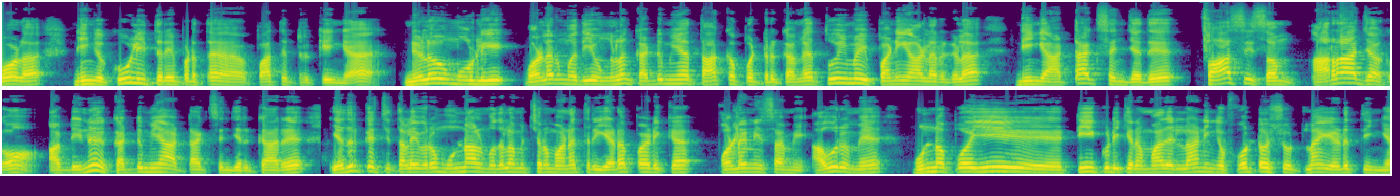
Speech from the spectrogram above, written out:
போல நீங்க கூலி திரைப்படத்தை பார்த்துட்டு இருக்கீங்க. நிலவு மூலி வளர்மதி இவங்கெல்லாம் கடுமையாக தாக்கப்பட்டிருக்காங்க. தூய்மை பணியாளர்களை நீங்கள் அட்டாக் செஞ்சது பாசிசம் அராஜகம் அப்படின்னு கடுமையாக அட்டாக் செஞ்சிருக்காரு. எதிர்க்கட்சி தலைவரும் முன்னாள் முதலமைச்சருமான திரு. எடப்பாடி க பழனிசாமி அவருமே முன்ன போய் டீ குடிக்கிற மாதிரிலாம் நீங்கள் ஃபோட்டோ ஷூட்லாம் எடுத்தீங்க.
